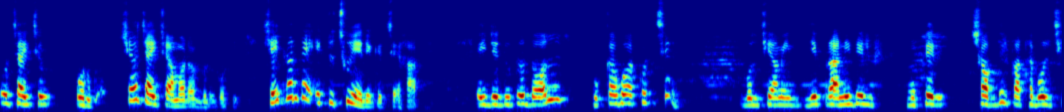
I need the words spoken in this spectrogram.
ও চাইছে ওর, সেও চাইছে আমার অগ্রগতি। সেইখানটা একটু ছুঁয়ে রেখেছে হাত। এই যে দুটো দল হুক্কা হুয়া করছে, বলছি আমি যে প্রাণীদের মুখের শব্দের কথা বলছি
